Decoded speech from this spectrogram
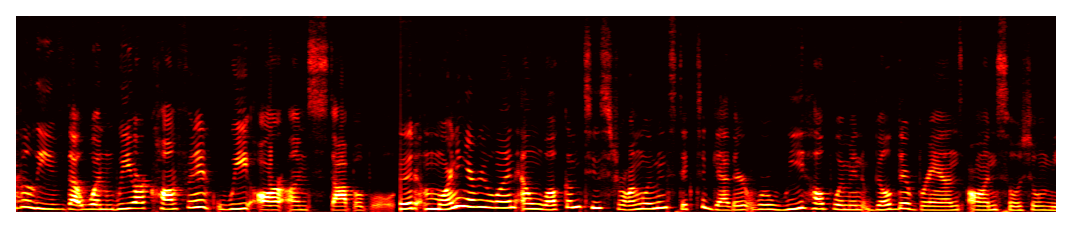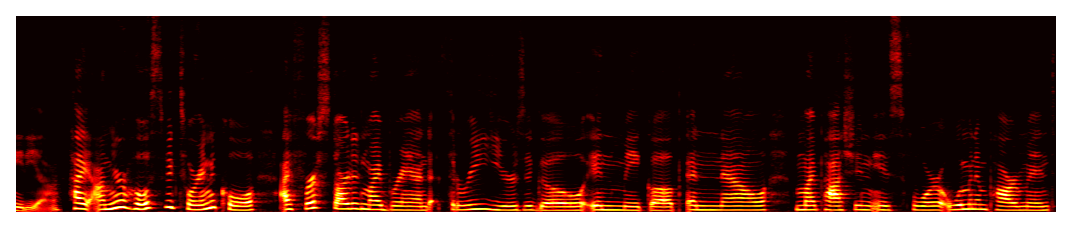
believe that when we are confident, we are unstoppable. Good morning, everyone, and welcome to Strong Women Stick Together, where we help women build their brands on social media. Hi, I'm your host, Victoria Nicole. I first started my brand three years ago in makeup, and now my passion is for women empowerment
